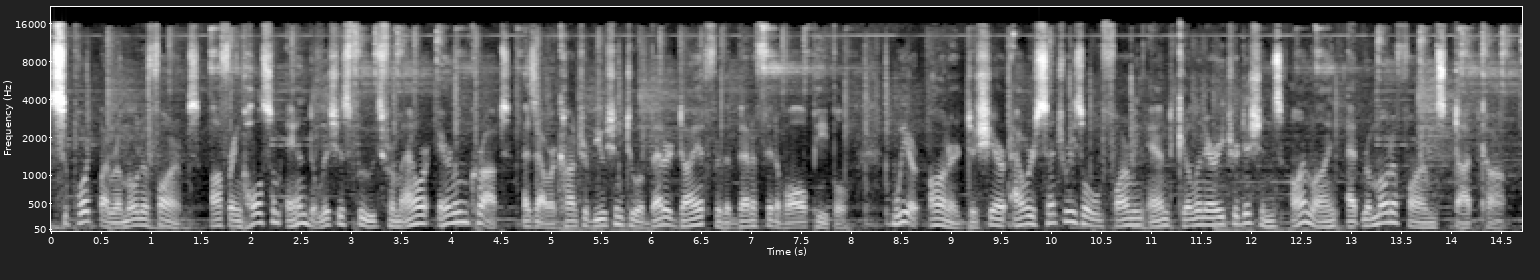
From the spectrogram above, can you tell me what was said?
Support by Ramona Farms, offering wholesome and delicious foods from our heirloom crops as our contribution to a better diet for the benefit of all people. We are honored to share our centuries old farming and culinary traditions online at ramonafarms.com.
